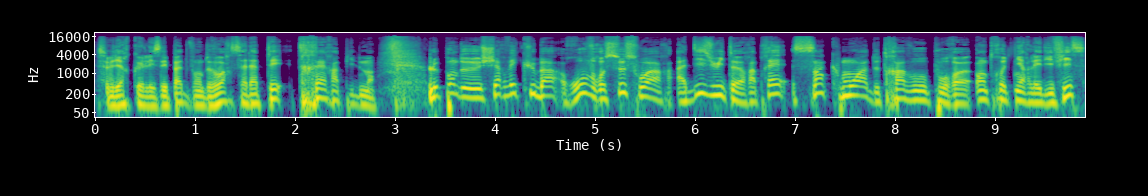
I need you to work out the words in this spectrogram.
Ça veut dire que les EHPAD vont devoir s'adapter très rapidement. Le pont de Chervé-Cuba rouvre ce soir à 18h après cinq mois de travaux pour euh, entretenir l'édifice.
